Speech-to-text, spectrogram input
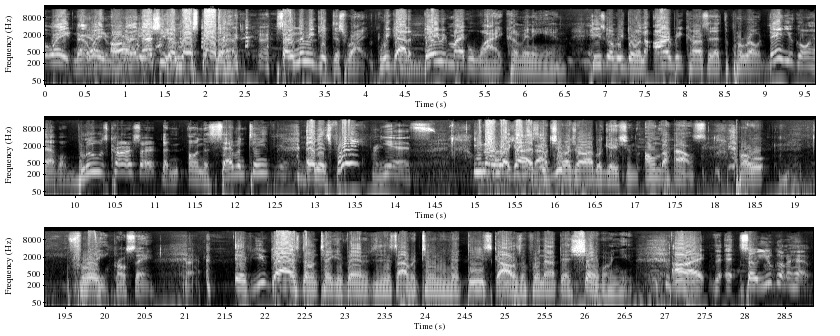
wait. Now wait a minute. Now, now she done messed that up. So let me get this right. We got a David Michael White coming in. He's going to be doing the R&B concert at the Perot. Then you're going to have a blues concert the, on the 17th, and it's free. Yes. You know what, guys? Without If you- charge or obligation on the house. Pro free. pro se. If you guys don't take advantage of this opportunity that these scholars are putting out there, shame on you. All right, eh, so you're gonna have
